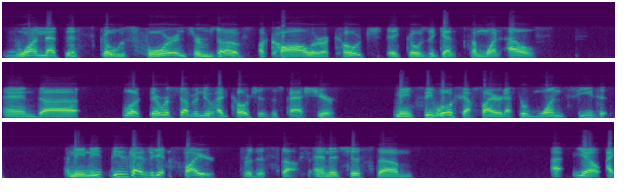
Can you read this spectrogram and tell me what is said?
one that this goes for in terms of a call or a coach, it goes against someone else. And uh, look, there were seven new head coaches this past year. I mean, Steve Wilks got fired after one season. I mean, these guys are getting fired for this stuff, and it's just, um, I, you know, I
